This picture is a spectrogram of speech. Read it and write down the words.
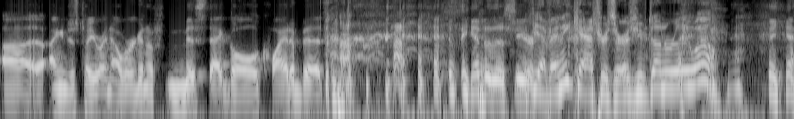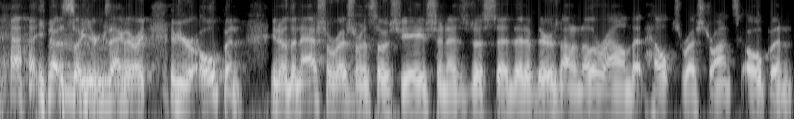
Uh, I can just tell you right now, we're going to miss that goal quite a bit at the end of this year. If you have any cash reserves, you've done really well. yeah, you know, so you're exactly right. If you're open, you know, the National Restaurant Association has just said that if there's not another round that helps restaurants open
